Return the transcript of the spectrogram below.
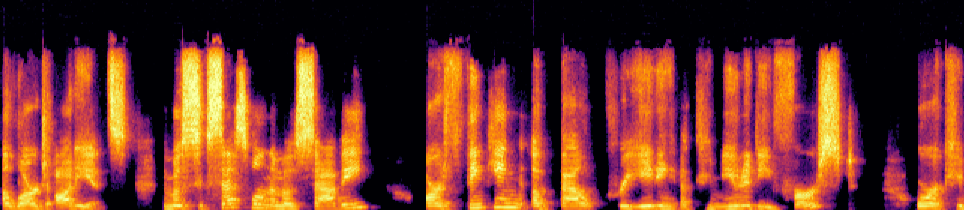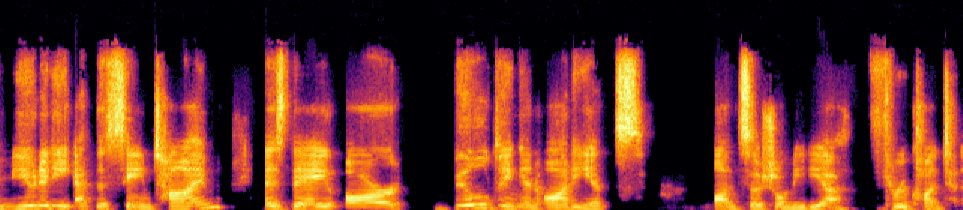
a large audience, the most successful and the most savvy are thinking about creating a community first or a community at the same time as they are building an audience on social media through content.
